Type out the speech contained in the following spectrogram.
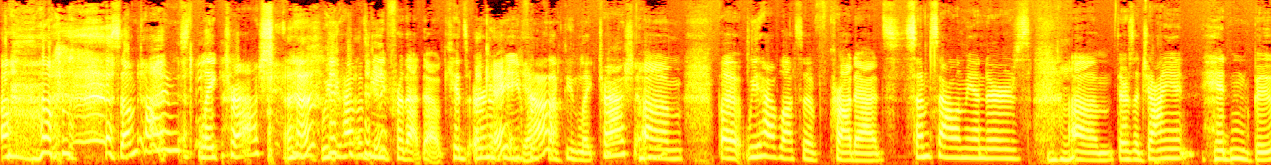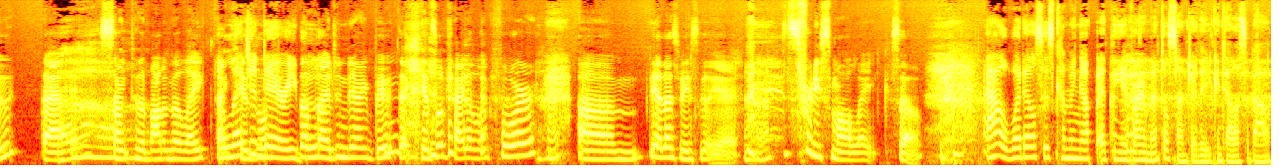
Sometimes lake trash. We do have a bead for that though. Kids earn Okay, a bead yeah. for collecting lake trash. Um, but we have lots of crawdads, some salamanders. Um, there's a giant hidden boot that sunk to the bottom of the lake. that kids will- legendary the legendary boot that kids will try to look for. Um, yeah, that's basically it. it's a pretty small lake, so. Al, what else is coming up at the Environmental Center that you can tell us about?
